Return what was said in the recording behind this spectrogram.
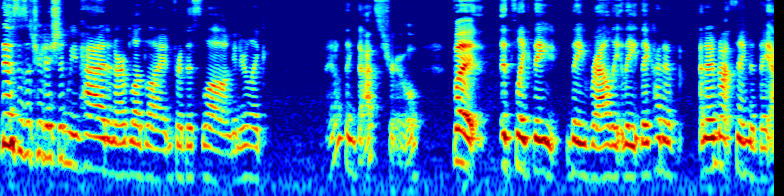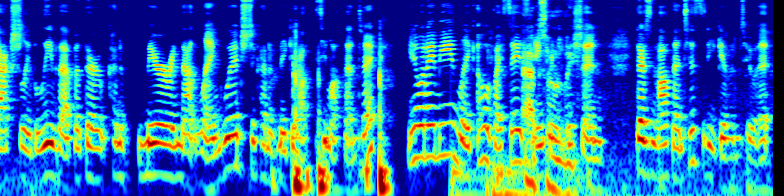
this is a tradition we've had in our bloodline for this long, and you're like, I don't think that's true. But it's like they they rally they they kind of and I'm not saying that they actually believe that, but they're kind of mirroring that language to kind of make it seem authentic. You know what I mean? Like, oh, if I say it's an ancient tradition, there's an authenticity given to it.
